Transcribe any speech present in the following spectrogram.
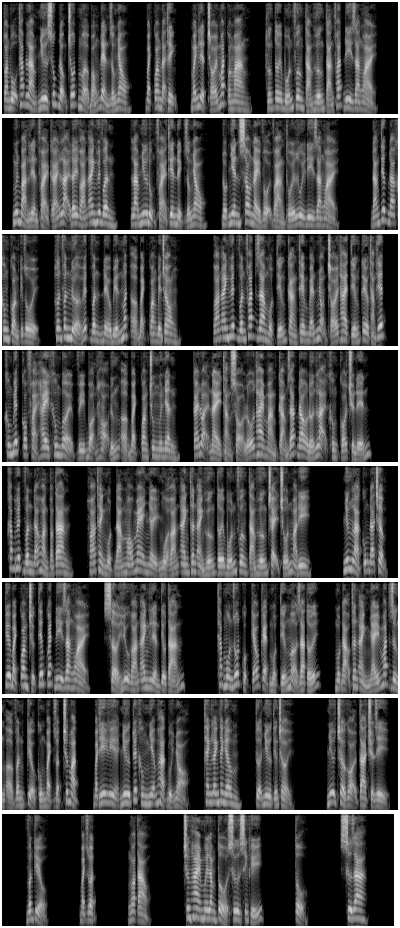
Toàn bộ tháp làm như xúc động chốt mở bóng đèn giống nhau, bạch quang đại thịnh, mãnh liệt chói mắt quang mang, hướng tới bốn phương tám hướng tán phát đi ra ngoài. Nguyên bản liền phải cái lại đây đoán anh huyết vân, làm như đụng phải thiên địch giống nhau, đột nhiên sau này vội vàng thối lui đi ra ngoài. Đáng tiếc đã không còn kịp rồi, hơn phân nửa huyết vân đều biến mất ở bạch quang bên trong. Hoán anh huyết vân phát ra một tiếng càng thêm bén nhọn chói hai tiếng kêu thảm thiết, không biết có phải hay không bởi vì bọn họ đứng ở bạch quang trung nguyên nhân, cái loại này thẳng sỏ lỗ thai màng cảm giác đau đớn lại không có truyền đến. Khắp huyết vân đã hoàn toàn tan, hóa thành một đám máu me nhảy mùa hoán anh thân ảnh hướng tới bốn phương tám hướng chạy trốn mà đi. Nhưng là cũng đã chậm, kia bạch quang trực tiếp quét đi ra ngoài, sở hữu hoán anh liền tiêu tán. Tháp môn rốt cuộc kéo kẹt một tiếng mở ra tới, một đạo thân ảnh nháy mắt dừng ở vân kiểu cùng bạch ruột trước mặt, bạch y như tuyết không nhiễm hạt bụi nhỏ, thanh lanh thanh âm, tựa như tiếng trời. Như chờ gọi ta chuyện gì? Vân kiểu. Bạch ruột. Ngoa tào. chương 25 tổ sư sinh khí. Tổ. Sư gia.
